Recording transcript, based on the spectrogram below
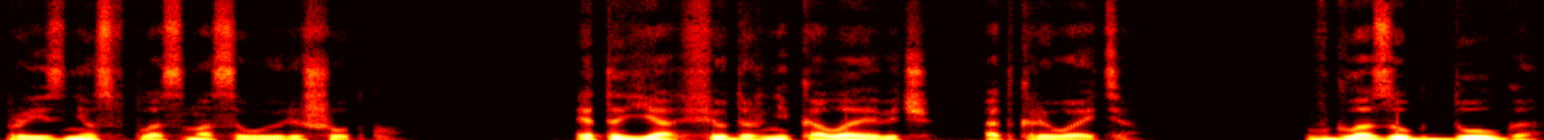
произнес в пластмассовую решетку. «Это я, Федор Николаевич, открывайте». В глазок долго,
